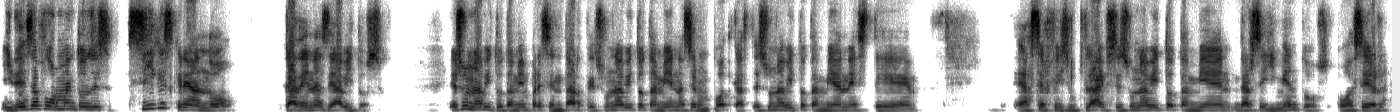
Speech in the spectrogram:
Y de esa forma, entonces, sigues creando cadenas de hábitos es un hábito también presentarte, es un hábito también hacer un podcast, es un hábito también este, hacer Facebook Lives, es un hábito también dar seguimientos o hacer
